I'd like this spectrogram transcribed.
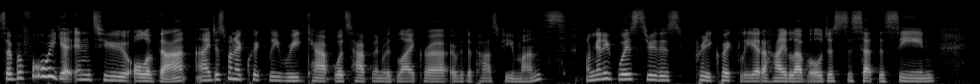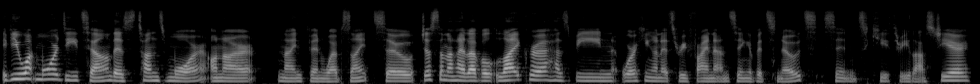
So before we get into all of that, I just want to quickly recap what's happened with Lycra over the past few months. I'm going to whiz through this pretty quickly at a high level just to set the scene. If you want more detail, there's tons more on our 9fin website. So, just on a high level, Lycra has been working on its refinancing of its notes since Q3 last year.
